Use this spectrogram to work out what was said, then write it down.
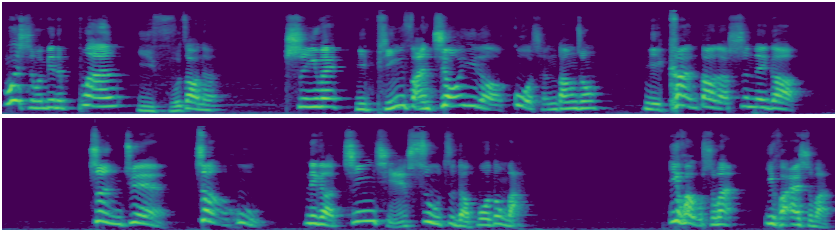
为什么变得不安与浮躁呢？是因为你频繁交易的过程当中，你看到的是那个证券账户。那个金钱数字的波动吧，一会儿五十万，一会儿二十万，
